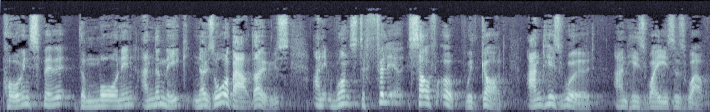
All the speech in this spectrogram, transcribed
poor in spirit, the mourning, and the meek. It knows all about those, and it wants to fill itself up with God and His Word and His ways as well.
